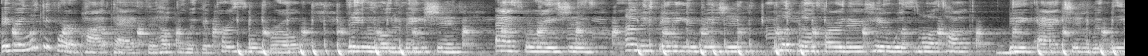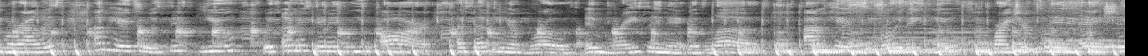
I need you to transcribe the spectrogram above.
If you're looking for a podcast to help you with your personal growth, daily motivation, aspirations, understanding your vision, look no further. Here with Small Talk, Big Action with Li Morales. I'm here to assist you with understanding who you are, accepting your growth, embracing it with love. I'm here to motivate you, write your plan in action,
